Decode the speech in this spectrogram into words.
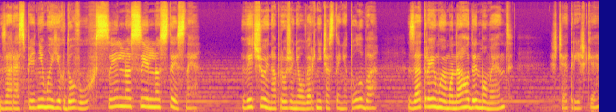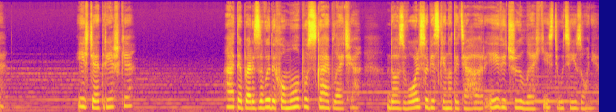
Зараз підніми їх до вух, сильно, сильно стисни. Відчуй напруження у верхній частині тулуба. Затримуємо на один момент. Ще трішки. І ще трішки. А тепер з видихом опускай плечі. Дозволь собі скинути тягар і відчуй легкість у цій зоні.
